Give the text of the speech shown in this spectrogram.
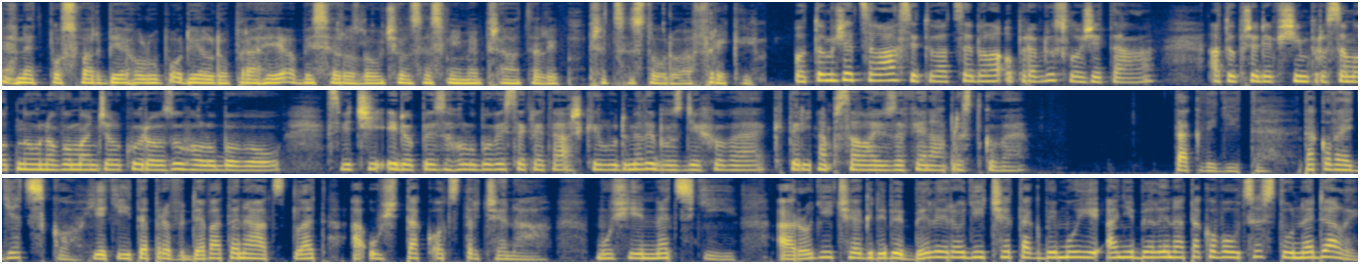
Hned po svatbě Holub odjel do Prahy, aby se rozloučil se svými přáteli před cestou do Afriky. O tom, že celá situace byla opravdu složitá, a to především pro samotnou novomanželku Rozu Holubovou, svědčí i dopis Holubovy sekretářky Ludmily Bozděchové, který napsala Josefě Náprstkové. Tak vidíte, takové děcko, je tí teprve 19 let a už tak odstrčená. Muž ji nectí a rodiče, kdyby byli rodiče, tak by mu ji ani byli na takovou cestu nedali,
